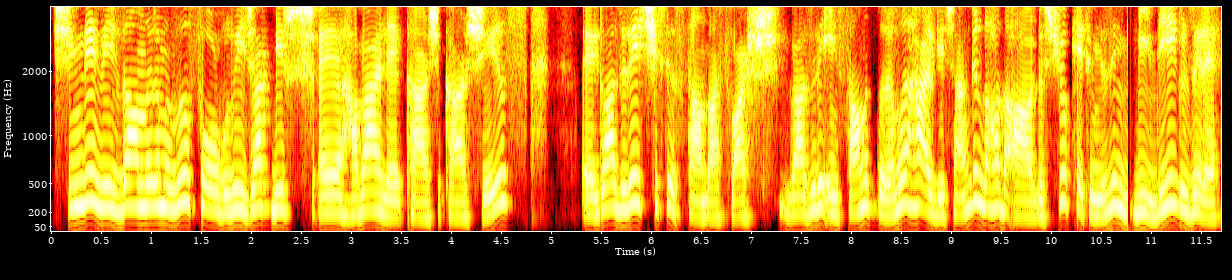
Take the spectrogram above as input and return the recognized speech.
Şimdi vicdanlarımızı sorgulayacak bir e, haberle karşı karşıyayız. E, Gazze'de çifte standart var. Gazze'de insanlık dramı her geçen gün daha da ağırlaşıyor. Hepimizin bildiği üzere.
